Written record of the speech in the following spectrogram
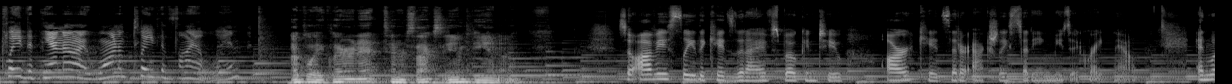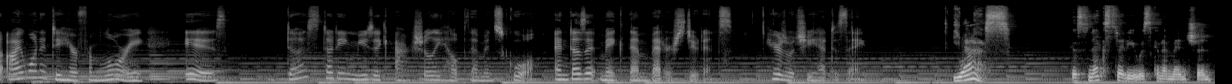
play the piano. I want to play the violin. I play clarinet, tenor sax, and piano. So, obviously, the kids that I have spoken to are kids that are actually studying music right now. And what I wanted to hear from Lori is does studying music actually help them in school? And does it make them better students? Here's what she had to say. Yes. This next study I was going to mention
